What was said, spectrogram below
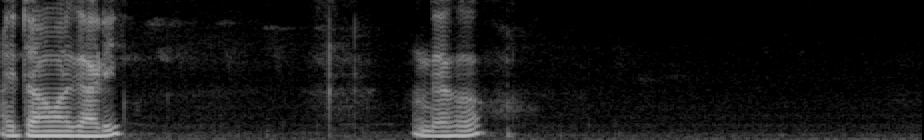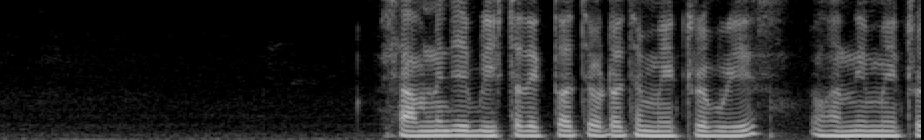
এটা আমার গাড়ি। দেখো। সামনে যে ব্রিজটা দেখতে পাচ্ছ, ওটা হচ্ছে মেট্রো ব্রিজ ওখান দিয়ে মেট্রো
